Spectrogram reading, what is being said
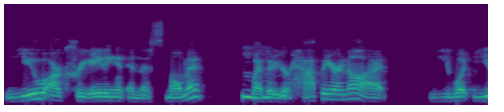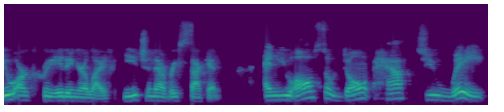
You are creating it in this moment, mm-hmm. whether you're happy or not. You, what you are creating your life each and every second. And you also don't have to wait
